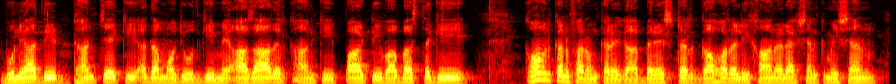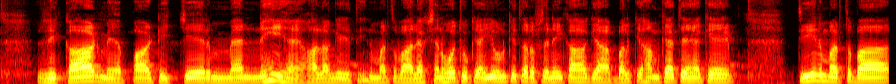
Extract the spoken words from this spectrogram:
بنیادی ڈھانچے کی عدم موجودگی میں آزاد ارکان کی پارٹی وابستگی کون کنفرم کرے گا؟ Barrister Gohar Ali Khan election commission record میں پارٹی چیئرمین نہیں ہے حالانکہ یہ تین مرتبہ الیکشن ہو چکے ہیں، یہ ان کی طرف سے نہیں کہا گیا، بلکہ ہم کہتے ہیں کہ تین مرتبہ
